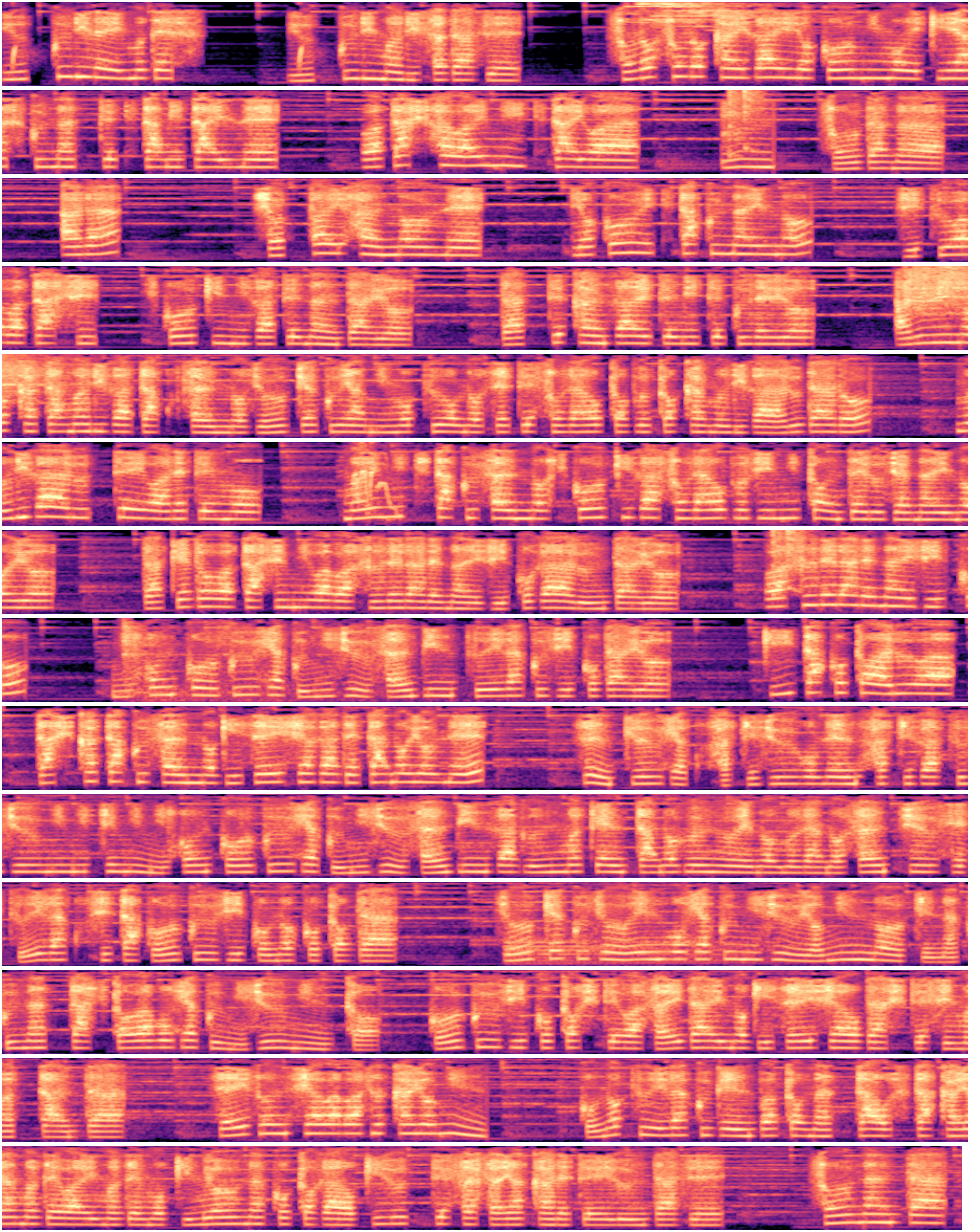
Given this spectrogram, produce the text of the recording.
ゆっくりレ夢ムです。ゆっくりマリサだぜ。そろそろ海外旅行にも行きやすくなってきたみたいね。私ハワイに行きたいわうーん、そうだなあら？しょっぱい反応ね。旅行行きたくないの？実は私、飛行機苦手なんだよ。だって考えてみてくれよ。アルミの塊がたくさんの乗客や荷物を乗せて空を飛ぶとか無理があるだろ？無理があるって言われても、毎日たくさんの飛行機が空を無事に飛んでるじゃないのよ。だけど私には忘れられない事故があるんだよ。忘れられない事故？日本航空123便墜落事故だよ。聞いたことあるわ。確かたくさんの犠牲者が出たのよね。1985年8月12日に日本航空123便が群馬県田野郡上野村の山中へ墜落した航空事故のことだ。乗客乗員524人のうち亡くなった人は520人と、航空事故としては最大の犠牲者を出してしまったんだ。生存者はわずか4人。この墜落現場となった御巣高山では今でも奇妙なことが起きるって囁かれているんだぜ。そうなんだ。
